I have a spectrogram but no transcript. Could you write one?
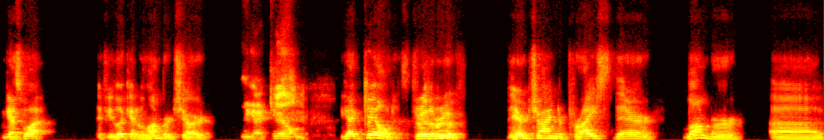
And guess what? If you look at a lumber chart they got killed. you got killed it's through the roof they're trying to price their lumber uh,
